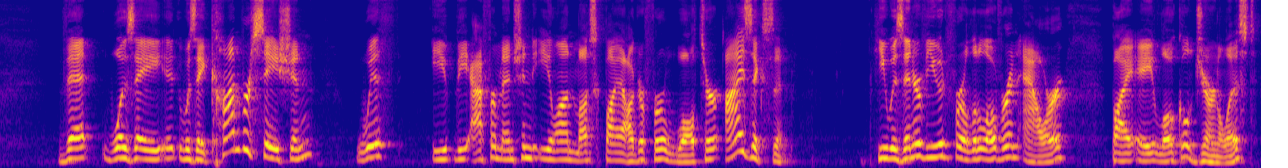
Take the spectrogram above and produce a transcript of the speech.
that was a it was a conversation with e- the aforementioned Elon Musk biographer Walter Isaacson. He was interviewed for a little over an hour by a local journalist,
